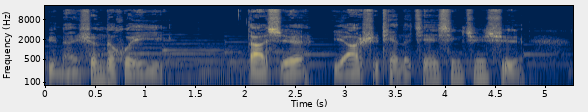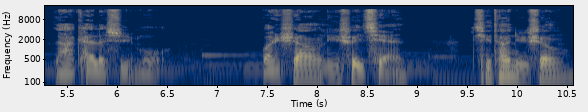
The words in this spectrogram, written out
与男生的回忆。大学以二十天的艰辛军训拉开了序幕。晚上临睡前，其他女生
